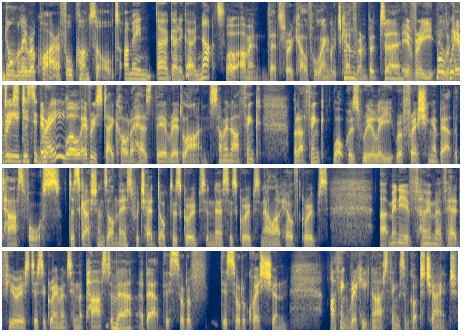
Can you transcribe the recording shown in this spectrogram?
normally require a full consult. I mean, they're going to go nuts. Well, I mean, that's very colourful language, mm. Katharine. Mm. But uh, mm. every well, look, every, do you disagree? Every, well, every stakeholder has their red lines. I mean, I think, but I think what was really refreshing about the task force discussions on this, which had doctors groups and nurses groups and allied health groups, uh, many of whom have had furious disagreements in the past mm. about about this sort of this sort of question, I think recognise things have got to change.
